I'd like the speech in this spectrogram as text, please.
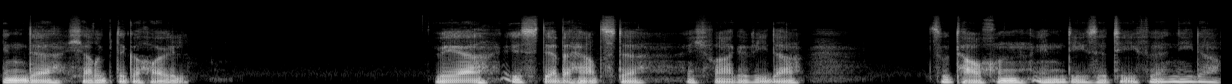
in der Charybde Geheul. Wer ist der Beherzte, ich frage wieder, zu tauchen in diese Tiefe nieder?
